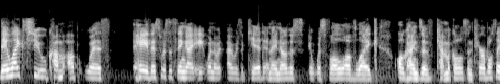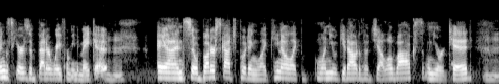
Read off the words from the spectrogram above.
they like to come up with, hey, this was the thing I ate when I was a kid, and I know this it was full of like all kinds of chemicals and terrible things. Here's a better way for me to make it. Mhm. And so butterscotch pudding, like you know, like the one you would get out of the Jello box when you were a kid. hmm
